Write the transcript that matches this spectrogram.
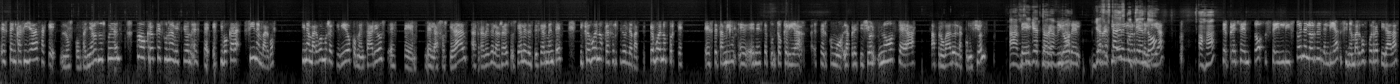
este, encasilladas a que los compañeros nos cuiden. No, creo que es una visión este, equivocada. Sin embargo, sin embargo, hemos recibido comentarios este, de la sociedad a través de las redes sociales especialmente, y qué bueno que ha surgido el debate. Qué bueno porque este también eh, en este punto quería hacer como la precisión, no se ha aprobado en la comisión. Ah, sigue todavía. Del, ¿Ya se, está discutiendo? Ajá. Se presentó, se enlistó en el orden del día, sin embargo fue retirada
